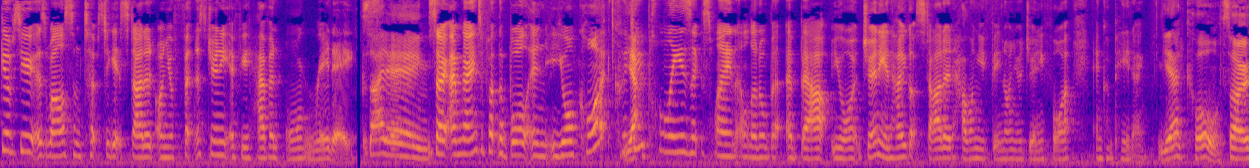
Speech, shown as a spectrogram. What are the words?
gives you, as well as some tips to get started on your fitness journey if you haven't already. Exciting. So, I'm going to put the ball in your court. Could Yep. you please explain a little bit about your journey and how you got started, how long you've been on your journey for, and competing? Yeah, cool. So uh,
